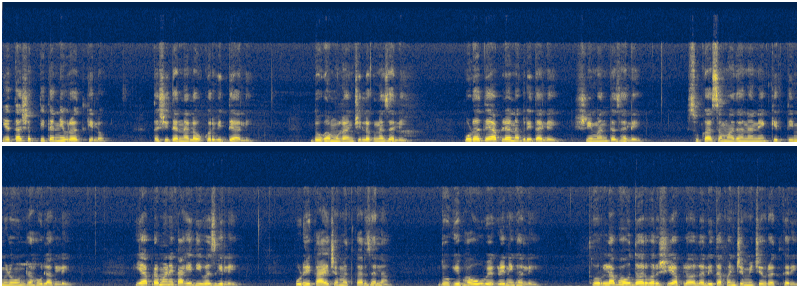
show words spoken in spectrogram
यथाशक्ती त्यांनी व्रत केलं. तशी त्यांना लवकर विद्या आली. दोघा मुलांची लग्न झाली. पुढं ते आपल्या नगरीत आले श्रीमंत झाले. सुखासमाधानाने कीर्ती मिळवून राहू लागले. याप्रमाणे काही दिवस गेले. पुढे काय चमत्कार झाला? दोघे भाऊ वेगळे निघाले. थोरला भाऊ दरवर्षी आपलं ललिता पंचमीचे व्रत करी.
